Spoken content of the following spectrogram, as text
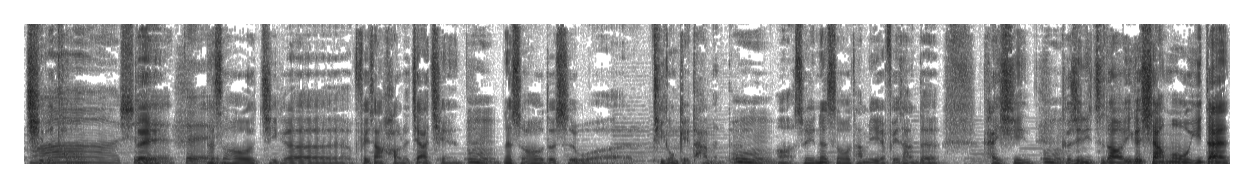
起的头，对对，那时候几个非常好的价钱，嗯，那时候都是我提供给他们的，嗯。啊，所以那时候他们也非常的开心，嗯，可是你知道，一个项目一旦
